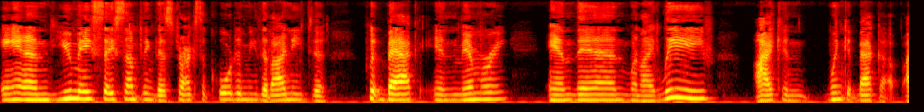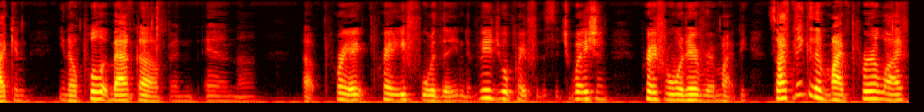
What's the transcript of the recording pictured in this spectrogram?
and you may say something that strikes a chord in me that I need to put back in memory. And then when I leave, I can wink it back up. I can, you know, pull it back up and and uh, uh, pray pray for the individual, pray for the situation, pray for whatever it might be. So I think that my prayer life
